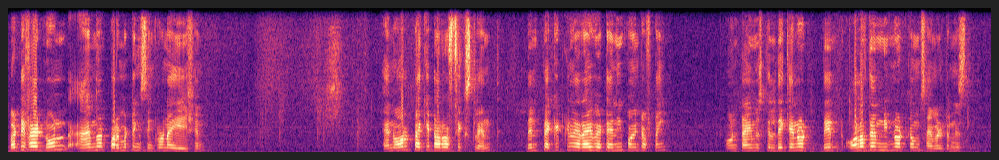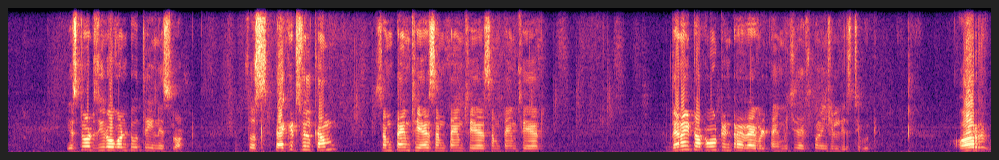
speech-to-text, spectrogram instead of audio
But if I do not I am not permitting synchronization and all packet are of fixed length then packet can arrive at any point of time on time scale they cannot then all of them need not come simultaneously it is not 0, 1, 2, 3 in a slot. So, packets will come sometimes here, sometimes here, sometimes here then I talk about inter-arrival time which is exponentially distributed or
